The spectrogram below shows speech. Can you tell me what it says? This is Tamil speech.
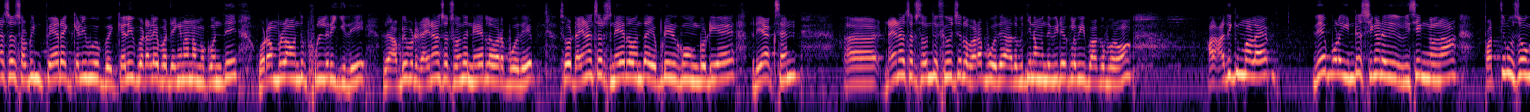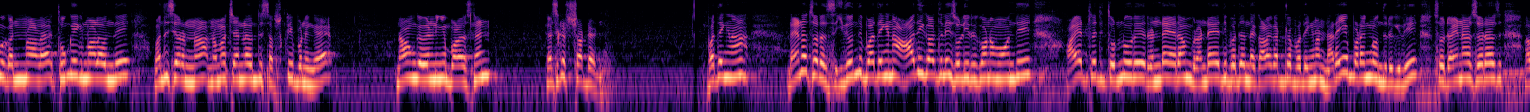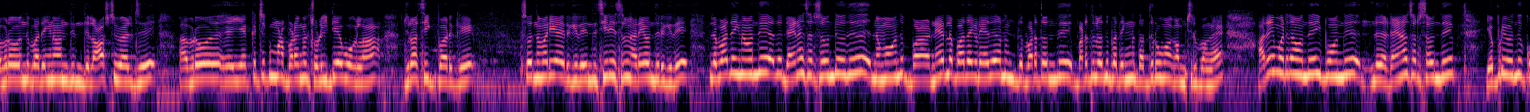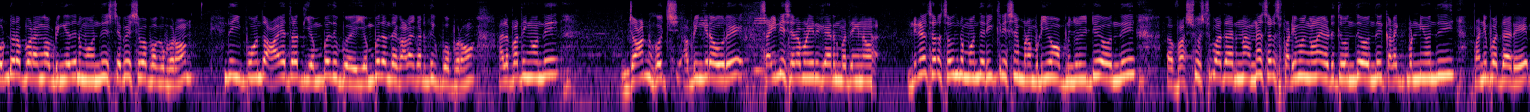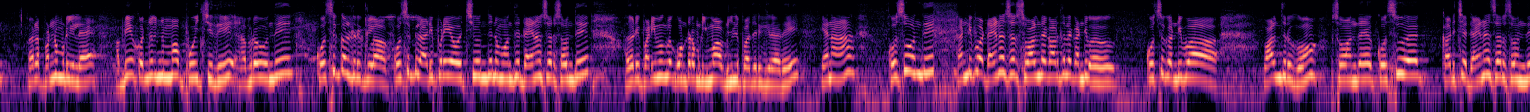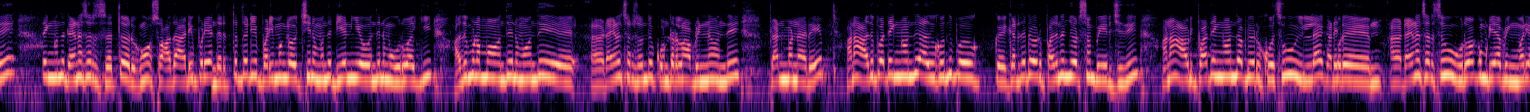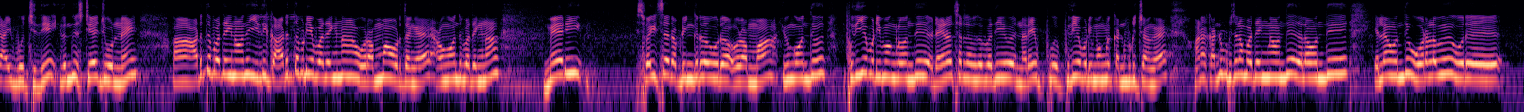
டைனாசர்ஸ் அப்படின்னு பேரை கேள்வி கேள்விப்பட்டாலே பார்த்தீங்கன்னா நமக்கு வந்து உடம்புலாம் வந்து ஃபுல் இருக்குது அது அப்படிப்பட்ட டைனாசர்ஸ் வந்து நேரில் வரப்போகுது. ஸோ டைனாசர்ஸ் நேரில் வந்தால் எப்படி இருக்கும் உங்களுடைய ரியாக்ஷன் டைனாசர்ஸ் வந்து ஃபியூச்சரில் வரப்போகுது. அதை பற்றி நம்ம இந்த வீடியோக்குள்ள போய் பார்க்க போகிறோம் அதுக்கு மேலே இதே போல் இன்ட்ரெஸ்டிங்கான விஷயங்கள்லாம் பத்து நிமிஷம் உங்கள் கண்ணால் தூங்கிக்கு மேலே வந்து வந்து சேரணும்னா நம்ம சேனலை வந்து சப்ஸ்கிரைப் பண்ணுங்கள் நான் உங்கள் வேணுங்க பாலகிருஷ்ணன். லெட்ஸ் கெட் ஸ்டார்டட் பார்த்தீங்கன்னா டைனோசரஸ் இது வந்து பார்த்தீங்கன்னா ஆதி காலத்திலே சொல்லியிருக்கோம். நம்ம வந்து ஆயிரத்தி தொள்ளாயிரத்தி தொண்ணூறு ரெண்டாயிரம் ரெண்டாயிரத்தி பத்து அந்த காலகட்டத்தில் பார்த்தீங்கன்னா நிறைய படங்கள் வந்துருக்குது. ஸோ டைனோசரஸ் அப்புறம் வந்து பார்த்தீங்கன்னா வந்து இந்த லாஸ்ட் வேல்ஸு அப்புறம் எக்கச்சக்கமான படங்கள் சொல்லிகிட்டே போகலாம். ஜுராசிக் பார்க்கு ஸோ இந்த மாதிரியாக இருக்குது. இந்த சீரியஸ்லாம் நிறைய வந்துருக்குது. இதில் பார்த்தீங்கன்னா வந்து அது டைனோசர்ஸ் வந்து வந்து நம்ம வந்து ப நேரில் பார்த்தா கிடையாது. ஆனால் இந்த படத்தை வந்து படத்தில் வந்து பார்த்தீங்கன்னா தத்ரூபமாக காமிச்சிருப்பாங்க. அதே மாதிரி தான் வந்து இப்போ வந்து இந்த டைனோசர்ஸ் வந்து எப்படி வந்து கொண்டு வர போகிறாங்க அப்படிங்கிறது நம்ம வந்து ஸ்டெப் பை ஸ்டெப்பாக பார்க்க போகிறோம் இந்த இப்போ வந்து ஆயிரத்தி தொள்ளாயிரத்தி எண்பது எண்பது அந்த காலகட்டத்துக்கு போக போகிறோம் அதில் பார்த்தீங்கன்னா வந்து ஜான் ஹொச் அப்படிங்கிற ஒரு சயின்டிஸ்ட் என்ன பண்ணியிருக்காருன்னு பார்த்தீங்கன்னா டினோசரஸ் வந்து நம்ம வந்து ரீக்ரியேஷன் பண்ண முடியும் அப்படின்னு சொல்லிட்டு வந்து ஃபஸ்ட் ஃபஸ்ட்டு பார்த்தாருன்னா டினோசரஸ் படிமங்கள்லாம் எடுத்து வந்து வந்து கலெக்ட் பண்ணி வந்து பண்ணி பார்த்தாரு. அதில் பண்ண முடியல. அப்படியே கொஞ்சம் கொஞ்சமாக போயிடுச்சுது. அப்புறம் வந்து கொசுக்கள் இருக்கலாம் கொசுக்கள் அடிப்படையாக வச்சு வந்து நம்ம வந்து டைனோசரஸ் வந்து அதோடைய படிமங்களை கொண்டு வர முடியுமா அப்படின்னு சொல்லி பார்த்துருக்காரு ஏன்னா கொசு வந்து கண்டிப்பாக டைனோசரஸ் வாழ்ந்த காலத்தில் கண்டிப்பாக கொசு கண்டிப்பாக வாழ்ந்துருக்கும். ஸோ அந்த கொசுவை கடித்த டைனோசரஸ் வந்து இங்கே வந்து டைனோசரஸ் ரத்தம் இருக்கும். ஸோ அதை அடிப்படையாக அந்த ரத்தத்துடைய படிமங்களை வச்சு நம்ம வந்து டிஎன்ஏ வந்து நம்ம உருவாக்கி அது மூலமாக வந்து நம்ம வந்து டைனோசரஸ் வந்து கொண்டு வரலாம் அப்படின்னு வந்து பிளான் பண்ணார். ஆனால் அது பார்த்திங்கன்னா வந்து அதுக்கு வந்து இப்போ கிட்டத்தட்ட ஒரு பதினஞ்சு வருஷம் போயிருச்சுது. ஆனால் அப்படி பார்த்திங்கன்னா வந்து அப்படி ஒரு கொசுவும் இல்லை. கடை ஒரு டைனோசரஸும் உருவாக்க முடியாது அப்படிங்கிற மாதிரி ஆகி போச்சுது. இது வந்து ஸ்டேஜ் ஒன்று அடுத்து பார்த்திங்கன்னா வந்து இதுக்கு அடுத்தபடியே பார்த்திங்கன்னா ஒரு அம்மா ஒருத்தங்க. அவங்க வந்து பார்த்திங்கன்னா மேரி ஸ்வைசர் அப்படிங்கிற ஒரு ஒரு அம்மா. இவங்க வந்து புதிய படிமங்களை வந்து டைனோசரஸை பற்றி நிறைய புதிய படிமங்களை கண்டுபிடிச்சாங்க. ஆனால் கண்டுபிடிச்சலாம் பார்த்திங்கன்னா வந்து இதில் வந்து எல்லாம் வந்து ஓரளவு ஒரு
